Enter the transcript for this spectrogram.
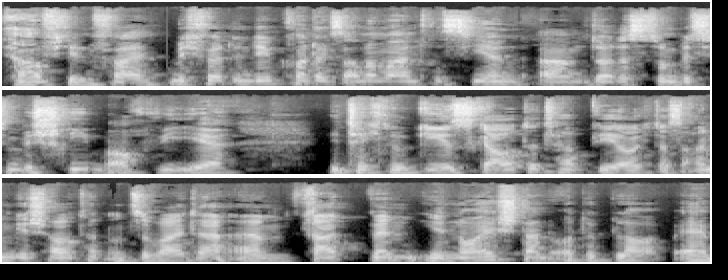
ja, auf jeden Fall. Mich würde in dem Kontext auch nochmal interessieren, ähm, du hattest so ein bisschen beschrieben, auch wie ihr die Technologie gescoutet habt, wie ihr euch das angeschaut habt und so weiter. Ähm, Gerade wenn ihr neue Standorte äh,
